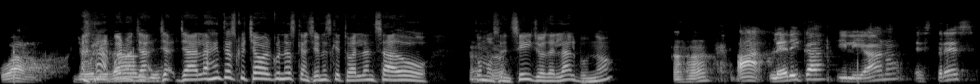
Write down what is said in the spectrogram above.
Wow. bueno, ya, ya, la gente ha escuchado algunas canciones que tú has lanzado como sencillos del álbum, ¿no? Ajá. Ah, Lérica y Liano, Estrés.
